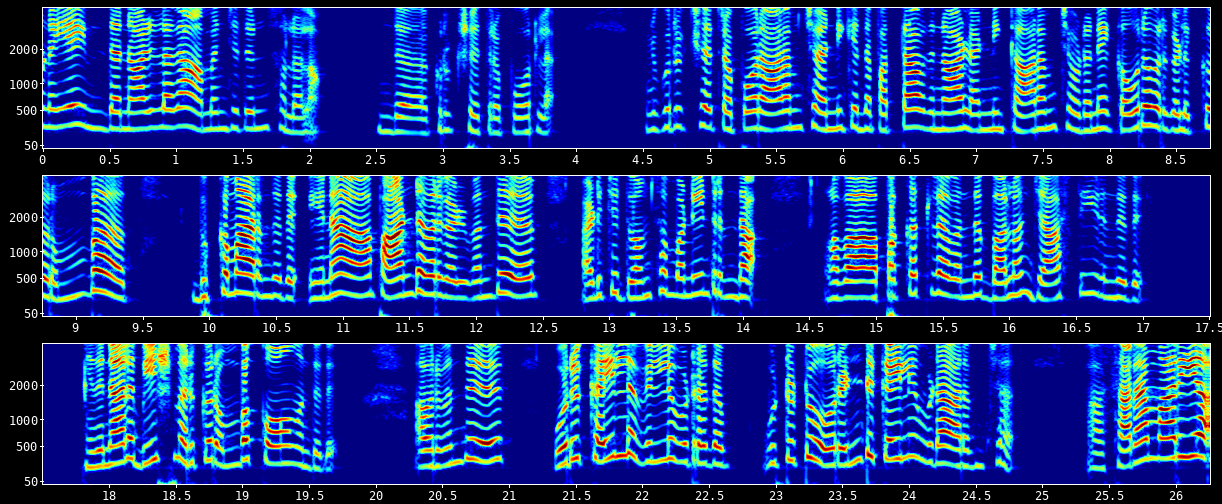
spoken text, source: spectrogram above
முனையே இந்த நாளில் தான் அமைஞ்சதுன்னு சொல்லலாம். இந்த குருக்ஷேத்திர போரில். இந்த குருக்ஷேத்திர போர் ஆரம்பித்த அன்னைக்கு அந்த பத்தாவது நாள் அன்னைக்கு ஆரம்பித்த உடனே கௌரவர்களுக்கு ரொம்ப துக்கமாக இருந்தது. ஏன்னா பாண்டவர்கள் வந்து அடித்து துவம்சம் பண்ணிட்டு இருந்தா. அவள் பக்கத்தில் வந்து பலம் ஜாஸ்தி இருந்தது. இதனால பீஷ்மருக்கு ரொம்ப கோபம் வந்தது. அவர் வந்து ஒரு கையில் வில்லு விடுறத விட்டுட்டு ரெண்டு கையிலையும் விட ஆரம்பித்தார் சரமாரியா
